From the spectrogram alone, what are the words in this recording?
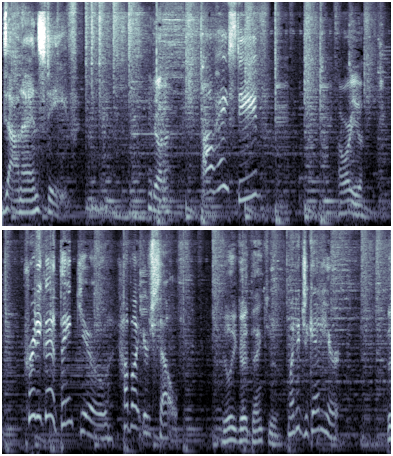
Donna and Steve. Hey, Donna. Oh, hey, Steve. How are you? Pretty good, thank you. How about yourself? Really good, thank you. When did you get here? The,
